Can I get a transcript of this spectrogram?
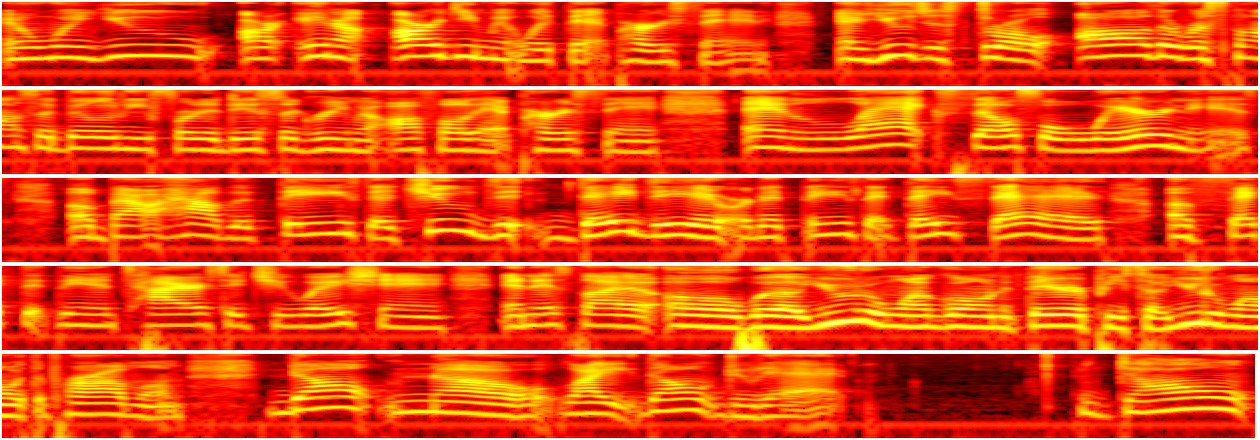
And when you are in an argument with that person and you just throw all the responsibility for the disagreement off of that person and lack self-awareness about how the things that you did they did or the things that they said affected the entire situation and it's like, "Oh, well, you the one going to therapy, so you the one with the problem." Don't no, like don't do that. Don't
